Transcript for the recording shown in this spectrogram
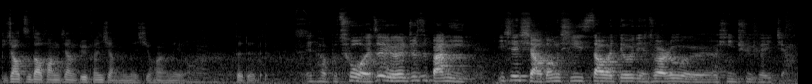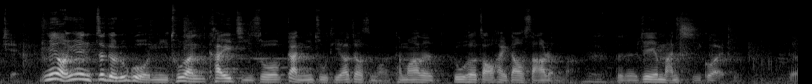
比较知道方向去分享你们喜欢的内容。对对对，哎、还不错哎，这有人就是把你一些小东西稍微丢一点出来，如果有有兴趣可以讲一下。没有，因为这个如果你突然开一集说干，你主题要叫什么？他妈的如何找海盗杀人嘛？对对，这也蛮奇怪的。对，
